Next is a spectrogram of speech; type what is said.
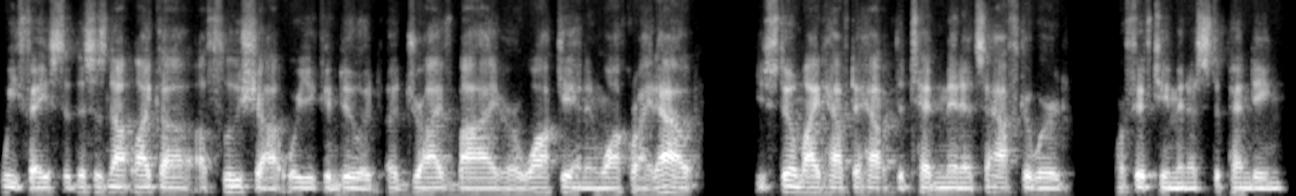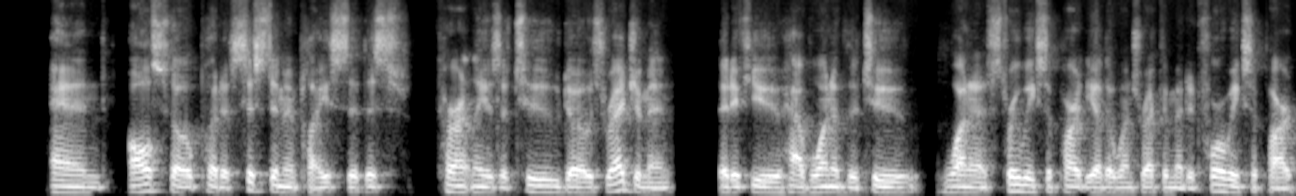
we face. That this is not like a, a flu shot where you can do a, a drive by or walk in and walk right out. You still might have to have the 10 minutes afterward or 15 minutes, depending, and also put a system in place that this currently is a two dose regimen that if you have one of the two, one is three weeks apart, the other one's recommended four weeks apart,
